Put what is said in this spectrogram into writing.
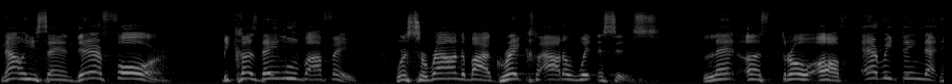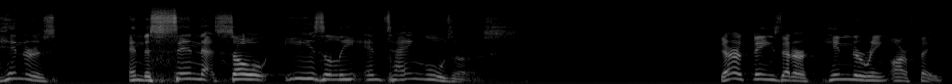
Now he's saying, therefore, because they moved by faith, we're surrounded by a great cloud of witnesses. Let us throw off everything that hinders and the sin that so easily entangles us. There are things that are hindering our faith.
